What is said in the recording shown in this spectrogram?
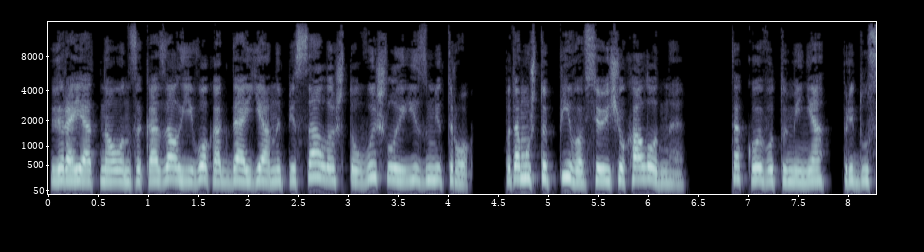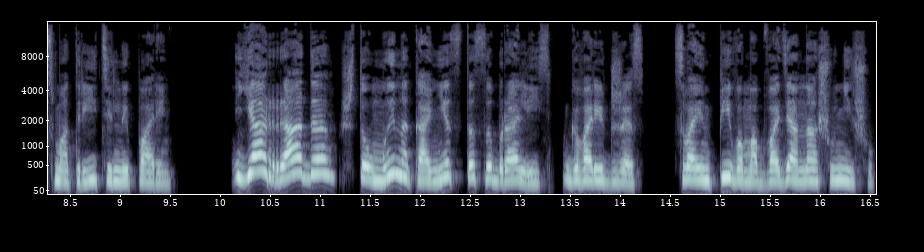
Вероятно, он заказал его, когда я написала, что вышла из метро, потому что пиво все еще холодное. Такой вот у меня предусмотрительный парень. «Я рада, что мы наконец-то собрались», — говорит Джесс, своим пивом обводя нашу нишу.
